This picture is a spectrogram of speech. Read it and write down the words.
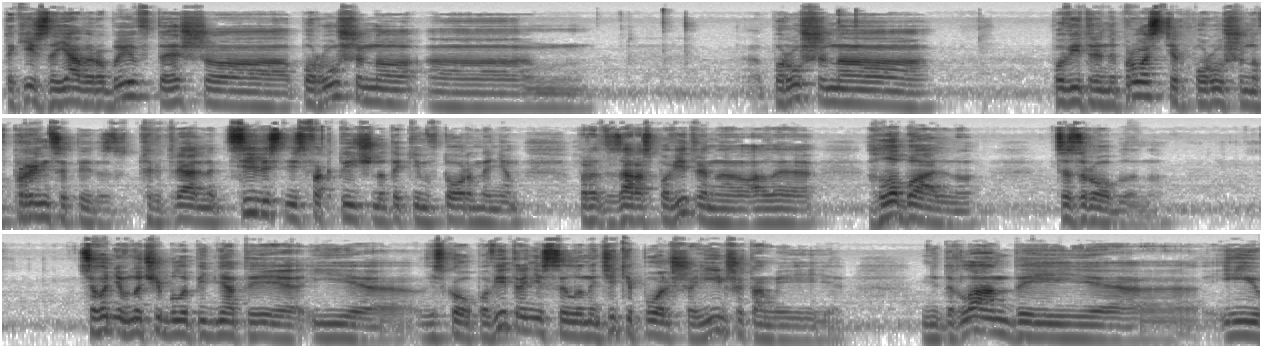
Такі ж заяви робив, те, що порушено, е, порушено повітряний простір, порушено, в принципі, територіальна цілісність фактично таким вторгненням. Зараз повітряно, але глобально це зроблено. Сьогодні вночі були підняті і е, військово-повітряні сили, не тільки Польща, і інші там і Нідерланди, і, е, і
